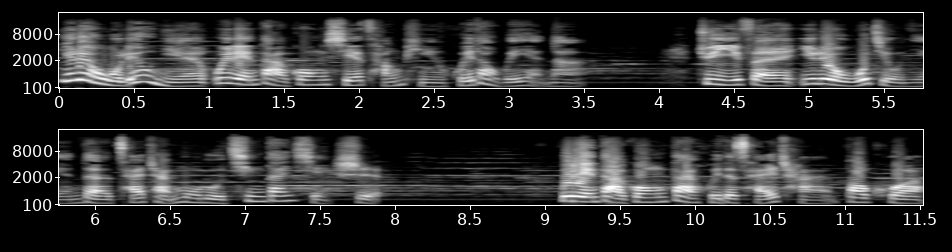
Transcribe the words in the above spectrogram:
一六五六年，威廉大公携藏品回到维也纳。据一份一六五九年的财产目录清单显示，威廉大公带回的财产包括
